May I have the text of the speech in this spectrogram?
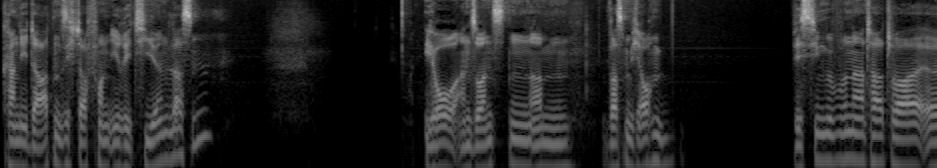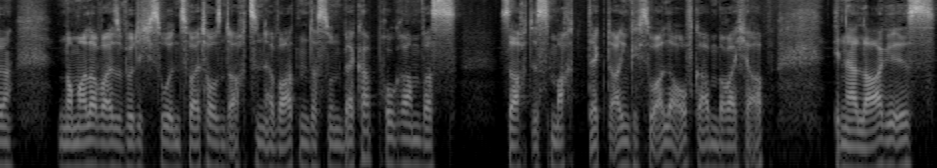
Kandidaten sich davon irritieren lassen. Jo, ansonsten, ähm, was mich auch ein bisschen gewundert hat, war, äh, normalerweise würde ich so in 2018 erwarten, dass so ein Backup-Programm, was sagt, es macht, deckt eigentlich so alle Aufgabenbereiche ab, in der Lage ist,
